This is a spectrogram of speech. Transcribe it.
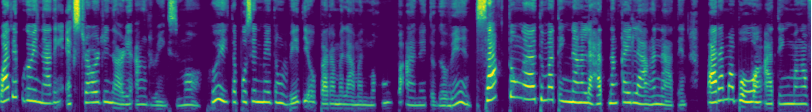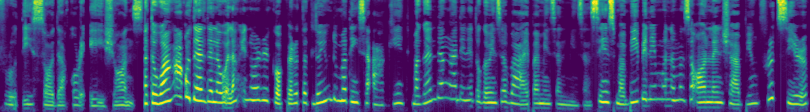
What if gawin nating extraordinary ang drinks mo? Huy, tapusin mo itong video para malaman mo kung paano ito gawin. Sakto nga dumating na ang lahat ng kailangan natin para mabuo ang ating mga fruity soda creations. Natuwa nga ako dahil dalawa lang in-order ko pero tatlo yung dumating sa akin. Maganda nga din ito gawin sa bahay paminsan-minsan since mabibili mo naman sa online shop yung fruit syrup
